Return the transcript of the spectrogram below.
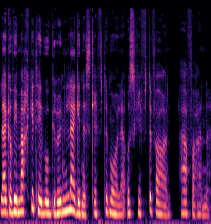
legger vi merke til hvor grunnleggende skriftemålet og skriftefaren er for henne.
